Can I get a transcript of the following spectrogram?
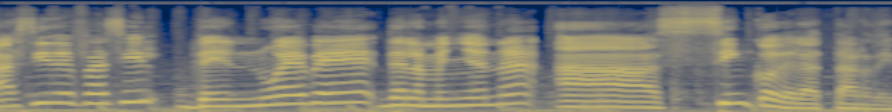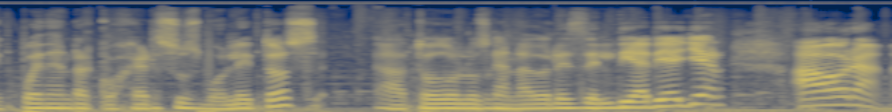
Así de fácil, de 9 de la mañana a 5 de la tarde pueden recoger sus boletos a todos los ganadores del día de ayer. Ahora,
